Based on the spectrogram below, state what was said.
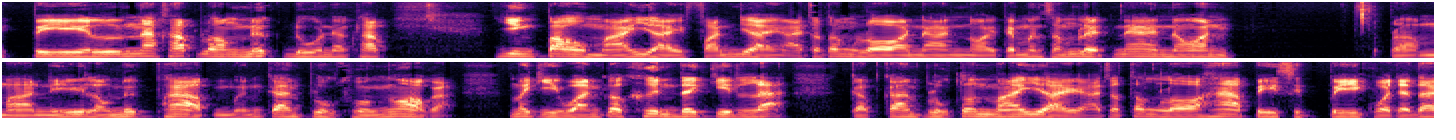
10 ปีนะครับลองนึกดูนะครับ ยิ่งเป้าหมายใหญ่ฝันใหญ่อาจจะต้องรอนานหน่อยแต่มันสำเร็จแน่นอน ประมาณนี้ลองนึกภาพเหมือนการปลูกถั่วงอกอะ่ะ ไม่กี่วันก็ขึ้นได้กินละ กับการปลูกต้นไม้ใหญ่ อาจจะต้องรอ 5 ปี 10 ปีกว่าจะได้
